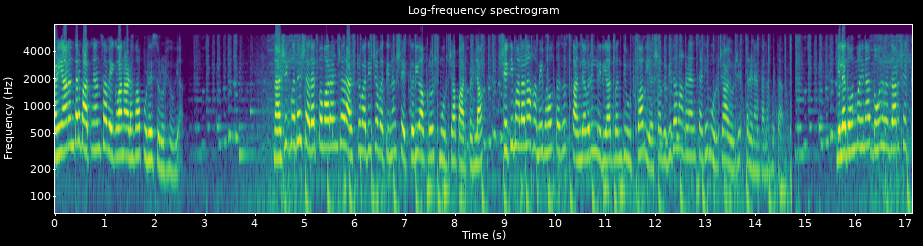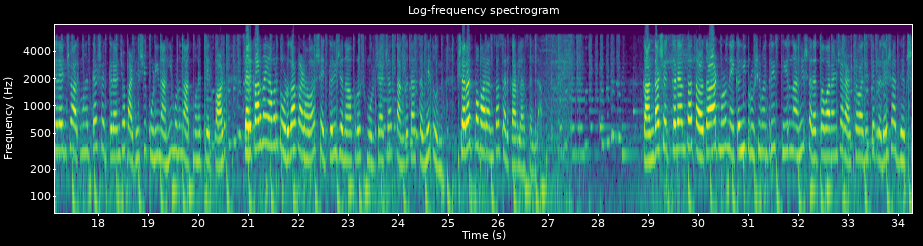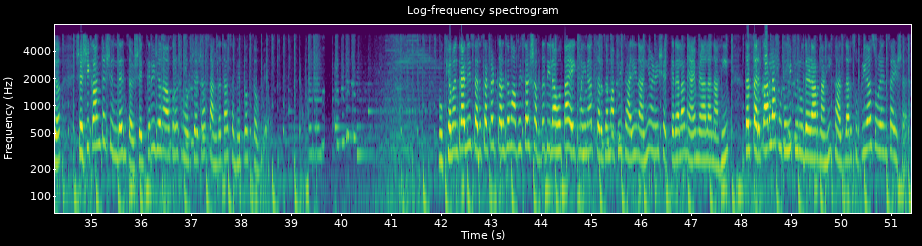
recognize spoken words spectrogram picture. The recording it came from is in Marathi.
आणि यानंतर बातम्यांचा वेगवान आढावा पुढे सुरू ठेवूया. नाशिकमध्ये शरद पवारांच्या राष्ट्रवादीच्या वतीनं शेतकरी आक्रोश मोर्चा पार पडला. शेतीमालाला हमीभाव तसंच कांद्यावरील निर्यात बंदी उठवावी अशा विविध मागण्यांसाठी मोर्चा आयोजित करण्यात आला होता. गेल्या दोन महिन्यात दोन हजार शेतकऱ्यांची आत्महत्या शेतकऱ्यांच्या पाठीशी कुणी नाही म्हणून आत्महत्येत वाढ. सरकारनं यावर तोडगा काढावा शेतकरी जनआक्रोश मोर्चाच्या सांगता सभेतून शरद पवारांचा सरकारला सल्ला. कांदा शेतकऱ्यांचा तळतळाट म्हणून एकही कृषी मंत्री स्थिर नाही. शरद पवारांच्या राष्ट्रवादीचे प्रदेशाध्यक्ष शशिकांत शिंदेंचं शेतकरी जनआक्रोश मोर्चाच्या सांगता सभेत वक्तव्य. मुख्यमंत्र्यांनी सरसकट कर्जमाफीचा शब्द दिला होता. एक महिन्यात कर्जमाफी झाली नाही आणि शेतकऱ्याला न्याय मिळाला नाही तर सरकारला कुठेही फिरू देणार नाही खासदार सुप्रिया सुळेंचा इशारा.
